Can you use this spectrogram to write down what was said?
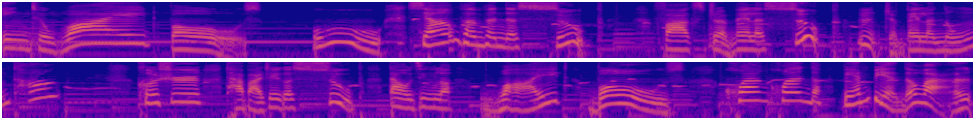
into wide bowls. 哦，香喷喷的 soup。Fox 准备了 soup，嗯，准备了浓汤。可是他把这个 soup 倒进了 wide bowls。 宽宽的、扁扁的碗，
